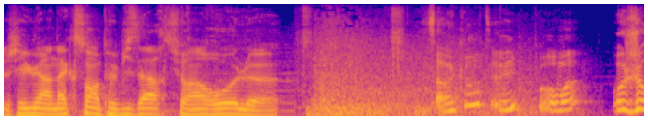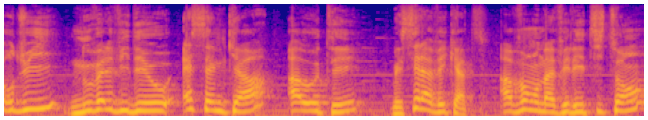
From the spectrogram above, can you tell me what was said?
j'ai eu un accent un peu bizarre sur un rôle... Euh, c'est encore terrible pour moi. Aujourd'hui, nouvelle vidéo SNK, AOT, mais c'est la V4. Avant, on avait les titans,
